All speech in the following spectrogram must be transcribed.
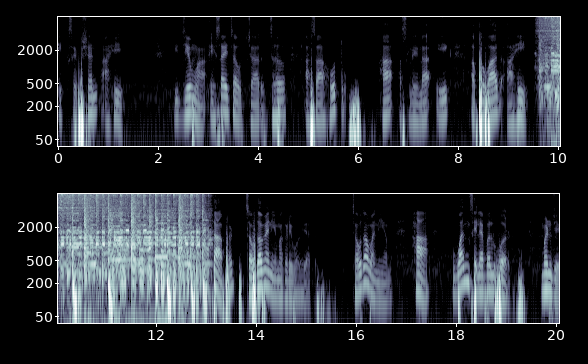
एक्सेप्शन आहे. की जेव्हा एस आयचा उच्चार झ असा होतो हा असलेला एक अपवाद आहे. आता आपण चौदाव्या नियमाकडे वळूयात. चौदावा नियम हा वन सिलेबल वर्ड म्हणजे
